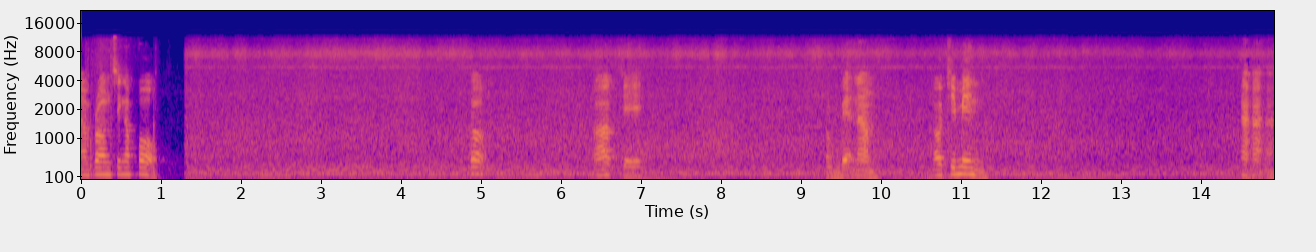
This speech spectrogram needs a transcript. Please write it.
I'm from Singapore. So, okay. From Vietnam. Ho Chi Minh.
